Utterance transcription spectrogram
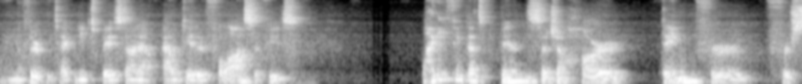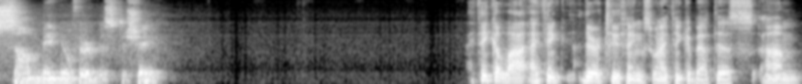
manual therapy techniques based on outdated philosophies. Why do you think that's been such a hard thing for for some manual therapists to shape? I think a lot. I think there are two things when I think about this. Um,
